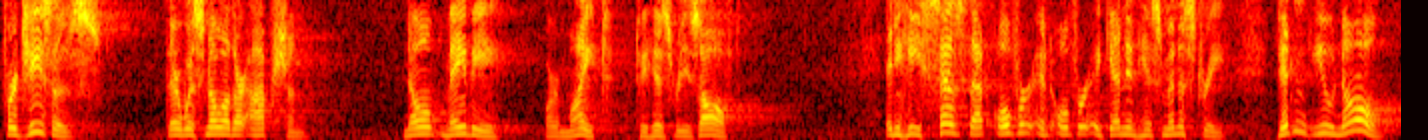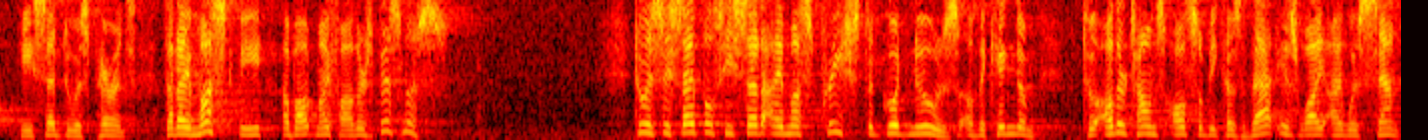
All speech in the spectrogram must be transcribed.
For Jesus, there was no other option no maybe or might to his resolve. And he says that over and over again in his ministry. Didn't you know, he said to his parents, that I must be about my Father's business? To his disciples, he said, I must preach the good news of the kingdom to other towns also, because that is why I was sent.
